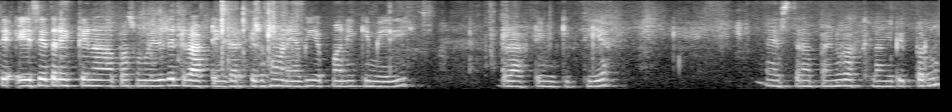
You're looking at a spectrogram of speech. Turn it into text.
ਤੇ ਇਸੇ ਤਰੀਕੇ ਨਾਲ ਆਪਾਂ ਤੁਹਾਨੂੰ ਇਹਦੇ ਤੇ ਡਰਾਫਟਿੰਗ ਕਰਕੇ ਦਿਖਾਉਣੇ ਆ ਵੀ ਆਪਾਂ ਨੇ ਕਿਵੇਂ ਦੀ ਡਰਾਫਟਿੰਗ ਕੀਤੀ ਹੈ। ਇਸ ਤਰ੍ਹਾਂ ਆਪਾਂ ਇਹਨੂੰ ਰੱਖ ਲਾਂਗੇ ਪੇਪਰ ਨੂੰ।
